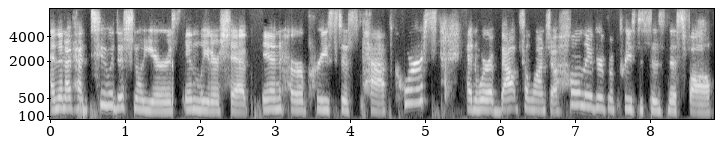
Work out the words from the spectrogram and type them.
and then I've had two additional years in leadership in her Priestess Path course, and we're about to launch a whole new group of priestesses this this fall.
